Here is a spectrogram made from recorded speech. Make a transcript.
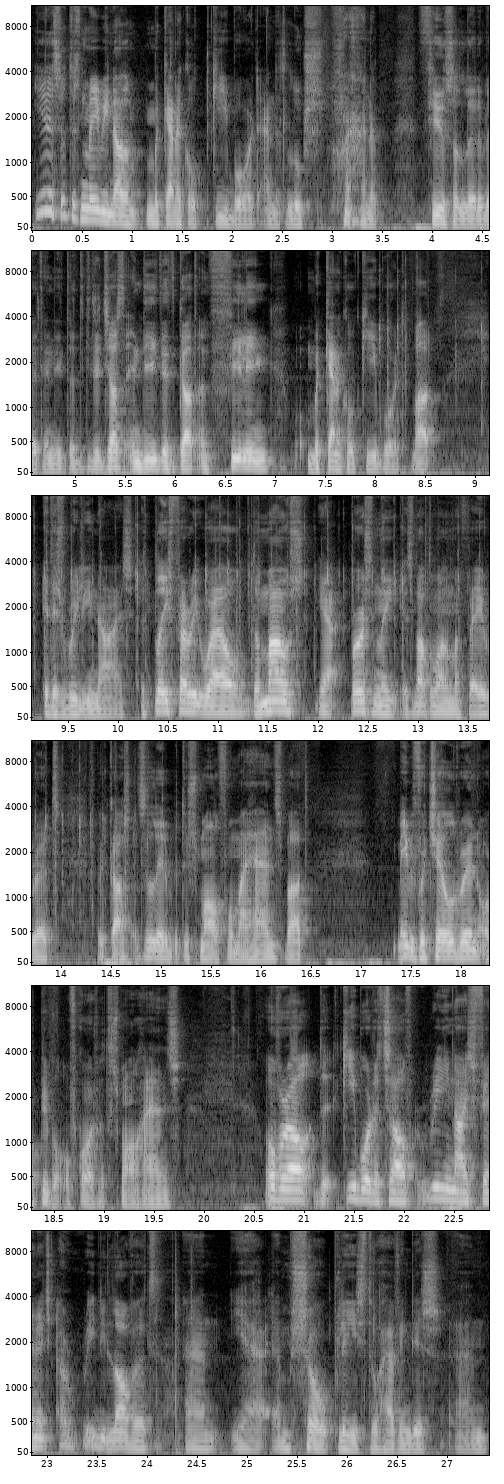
yes, it is maybe not a mechanical keyboard and it looks and it feels a little bit indeed. It just indeed it got a feeling mechanical keyboard, but it is really nice. It plays very well. The mouse, yeah, personally it's not one of my favorites because it's a little bit too small for my hands, but maybe for children or people of course with small hands Overall, the keyboard itself, really nice finish. I really love it. And yeah, I'm so pleased to having this. And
